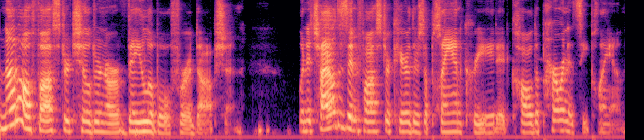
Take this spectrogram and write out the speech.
Not all foster children are available for adoption. When a child is in foster care, there's a plan created called a permanency plan.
